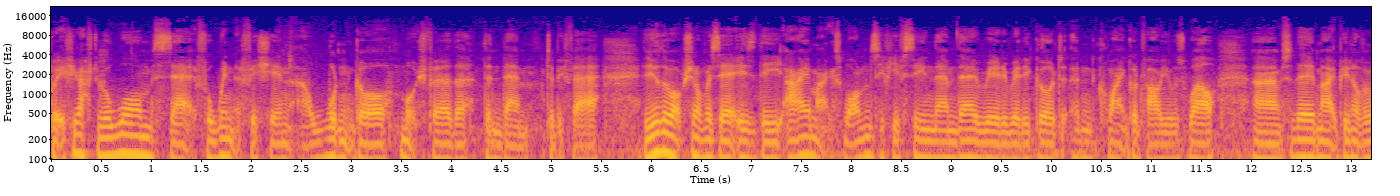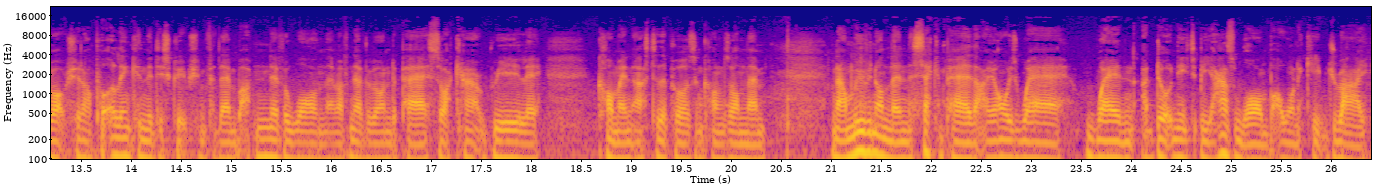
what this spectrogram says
But if you're after a warm set for winter fishing, I wouldn't go much further than them, to be fair. The other option obviously is the IMAX ones. If you've seen them, they're really, really good and quite good value as well. Um, so they might be another option. I'll put a link in the description for them, but I've never worn them. I've never owned a pair, so I can't really comment as to the pros and cons on them. Now, moving on, then, the second pair that I always wear when I don't need to be as warm but I want to keep dry,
